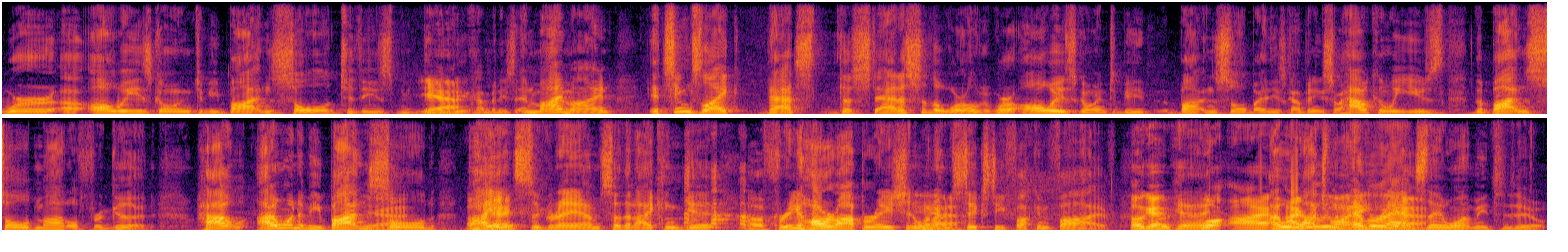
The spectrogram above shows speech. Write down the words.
we're uh, always going to be bought and sold to these Yeah. media companies? In my mind, it seems like that's the status of the world. We're always going to be bought and sold by these companies. So how can we use the bought and sold model for good? How I want to be bought and Yeah. sold by Okay. Instagram so that I can get a free heart operation when Yeah. I'm 60 fucking five. Okay. Okay. Well, I- I will I watch really wanna- whatever yeah. ads they want me to do.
